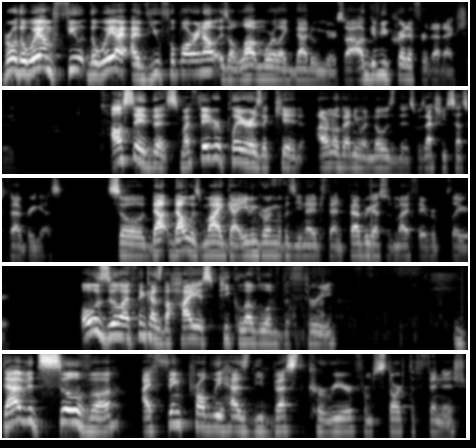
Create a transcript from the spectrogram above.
bro, the way I'm feel the way I, I view football right now is a lot more like that Umir. So I'll give you credit for that actually. I'll say this: my favorite player as a kid, I don't know if anyone knows this, was actually Cesc Fabregas. So that that was my guy. Even growing up as a United fan, Fabregas was my favorite player. Ozil, I think, has the highest peak level of the three. David Silva, I think, probably has the best career from start to finish.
